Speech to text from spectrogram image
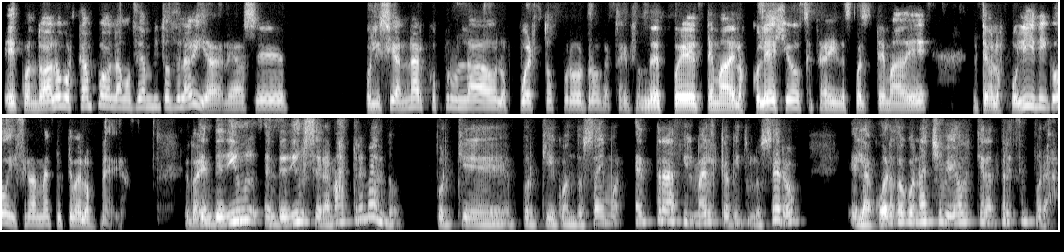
eh, cuando hablo por campo hablamos de ámbitos de la vida, le hace policías narcos por un lado, los puertos por otro, después el tema de los colegios, después el tema de, el tema de los políticos y finalmente el tema de los medios. En The, Deuce, en The era más tremendo, porque, porque cuando Simon entra a filmar el capítulo cero, el acuerdo con HBO es que eran tres temporadas.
